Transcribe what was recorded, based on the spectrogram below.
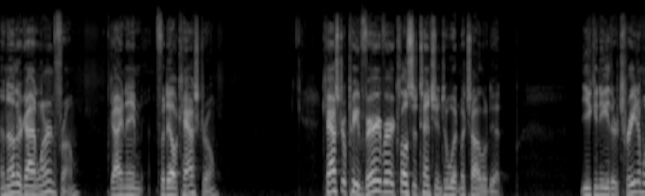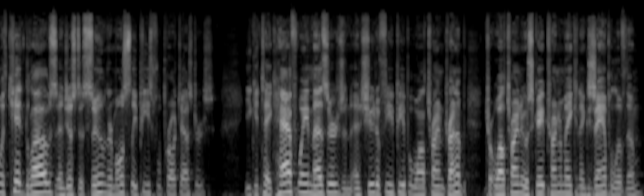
another guy learned from, guy named Fidel Castro. Castro paid very, very close attention to what Machado did. You can either treat them with kid gloves and just assume they're mostly peaceful protesters. You can take halfway measures and, and shoot a few people while trying, trying to tr- while trying to escape, trying to make an example of them,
